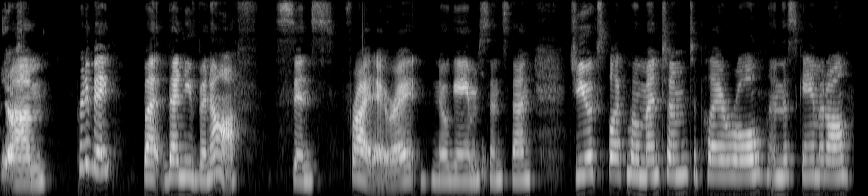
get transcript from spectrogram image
Yeah. Um, pretty big. But then you've been off since Friday, right? No games mm-hmm. since then. Do you expect momentum to play a role in this game at all?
